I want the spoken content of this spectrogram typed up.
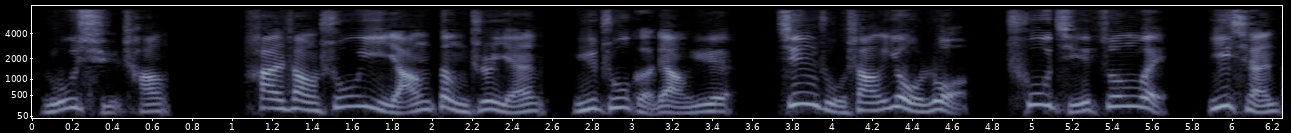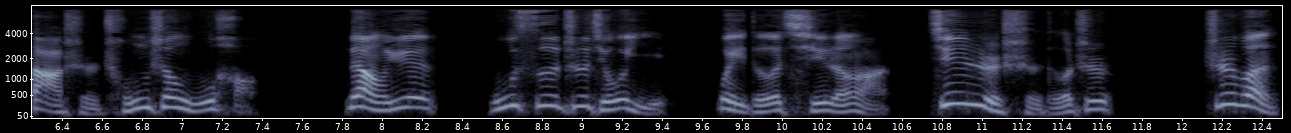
如许昌。汉尚书益阳邓之言于诸葛亮曰：“今主上幼弱，初及尊位，以遣大使重生吾好。”亮曰：“吾思之久矣，未得其人耳。”今日始得之，知问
